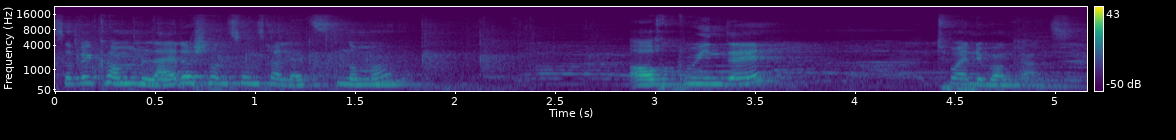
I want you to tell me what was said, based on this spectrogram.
So, wir kommen leider schon zu unserer letzten Nummer. Auch Green Day, 21 Guns.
